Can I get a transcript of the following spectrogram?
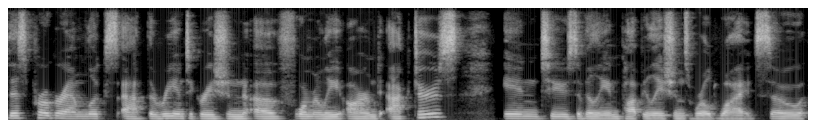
this program looks at the reintegration of formerly armed actors into civilian populations worldwide. So,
